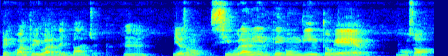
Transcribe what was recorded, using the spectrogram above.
per quanto riguarda il budget. Io sono sicuramente convinto che, non lo so,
